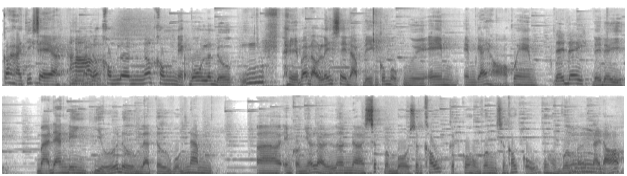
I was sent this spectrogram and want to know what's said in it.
có hai chiếc xe nhưng mà ờ. nó không lên nó không nẹt bô lên được. Ừ. thì bắt đầu lấy xe đạp điện của một người em em gái họ của em. Để đi. Để đi. Mà đang đi giữa đường là từ quận 5 à, em còn nhớ là lên uh, Super Bowl sân khấu kịch cô Hồng Vân sân khấu cũ của Hồng Vân ừ. ở tại đó.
